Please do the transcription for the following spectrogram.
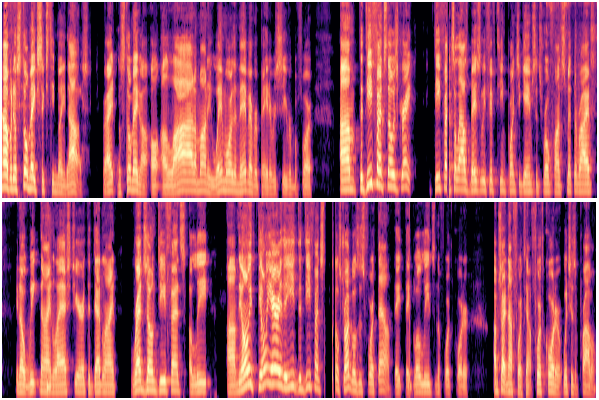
no, but he'll still make 16 million dollars, right? He'll still make a, a, a lot of money, way more than they've ever paid a receiver before. Um, the defense though is great. Defense allows basically 15 points a game since Roquan Smith arrived you know, week nine last year at the deadline. Red zone defense, elite. Um, the only the only area the the defense still struggles is fourth down. They they blow leads in the fourth quarter. I'm sorry, not fourth down, fourth quarter, which is a problem.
